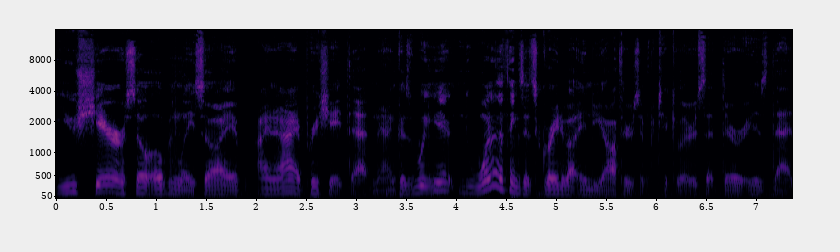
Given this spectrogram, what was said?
you share so openly. So I and I appreciate that, man, because we you know, one of the things that's great about indie authors in particular is that there is that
